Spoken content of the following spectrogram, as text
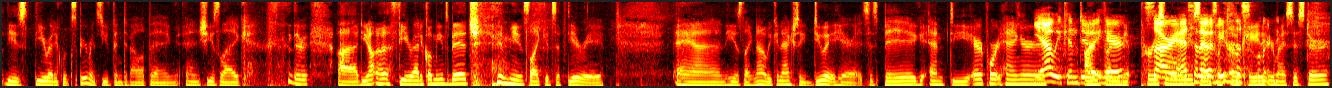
these theoretical experiments you've been developing. And she's like, there, uh, do you not know what theoretical means, bitch? it means like it's a theory. And he's like, no, we can actually do it here. It's this big empty airport hangar. yeah, we can do I'm it here. it personally, Sorry, I said so I would it's be like okay that you're my sister.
